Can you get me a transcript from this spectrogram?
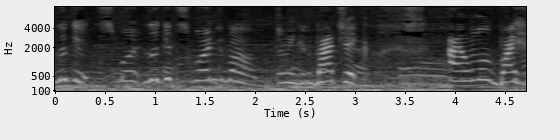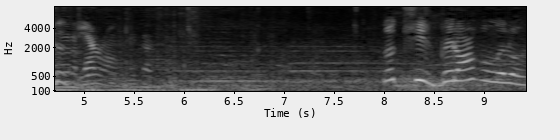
Look at look at SpongeBob. I mean, Patrick. I almost bite his ear off. Look, he's bit off a little.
